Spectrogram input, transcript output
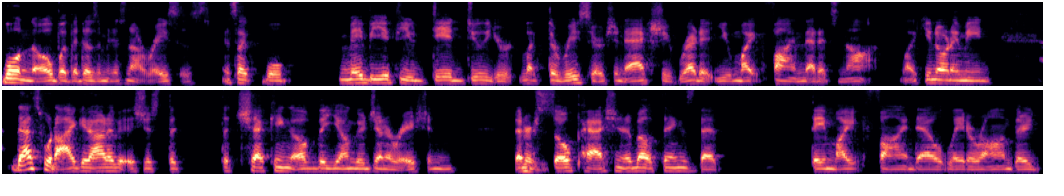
well no but that doesn't mean it's not racist it's like well maybe if you did do your like the research and actually read it you might find that it's not like you know what i mean that's what i get out of it is just the the checking of the younger generation that are Mhm. so passionate about things that they might find out later on they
